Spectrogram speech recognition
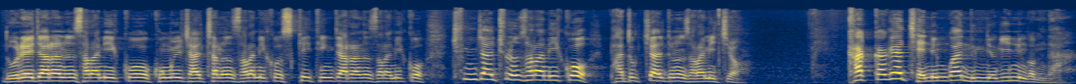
노래 잘하는 사람이 있고 공을 잘 차는 사람이 있고 스케이팅 잘하는 사람이 있고 춤 잘 추는 사람이 있고 바둑 잘 두는 사람이 있죠. 각각의 재능과 능력이 있는 겁니다.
